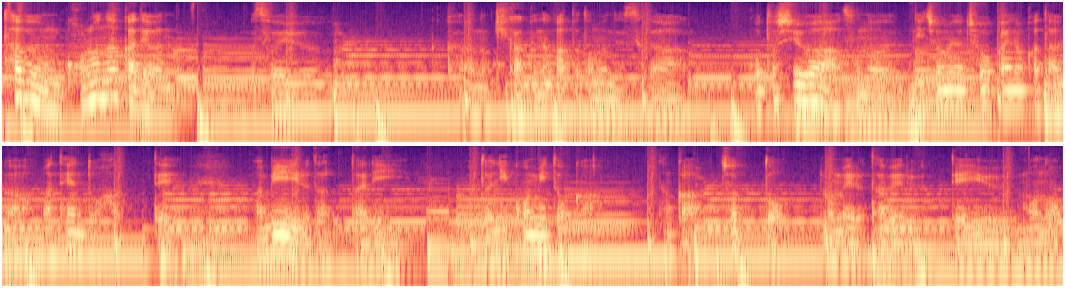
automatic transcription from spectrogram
多分コロナ禍ではそういう企画なかったと思うんですが今年はその2丁目の町会の方が、ま、テントを張って、ま、ビールだったりあと煮込みとかなんかちょっと飲める食べるっていうものを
